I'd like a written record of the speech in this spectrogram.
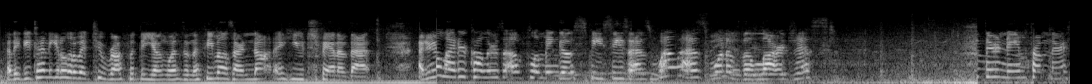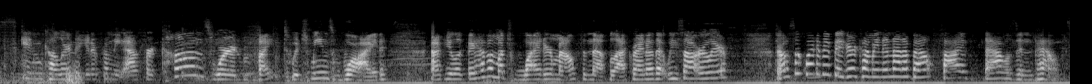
Now, they do tend to get a little bit too rough with the young ones, and the females are not a huge fan of that. I do know lighter colors of flamingo species, as well as one of the largest. Their name from their skin color. They get it from the Afrikaans word vite, which means wide. Now, if you look, they have a much wider mouth than that black rhino that we saw earlier. They're also quite a bit bigger, coming in at about 5,000 pounds.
